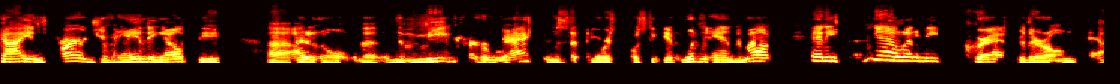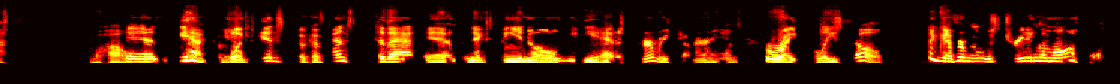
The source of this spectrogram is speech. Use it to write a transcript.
guy in charge of handing out the uh, I don't know the the meager rations that they were supposed to get wouldn't hand them out, and he said, "Yeah, let them eat grass for their own death." Wow. And yeah, a couple of kids took offense to that. And the next thing you know, we had a skirmish on our hands, rightfully so. The government was treating them awful.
